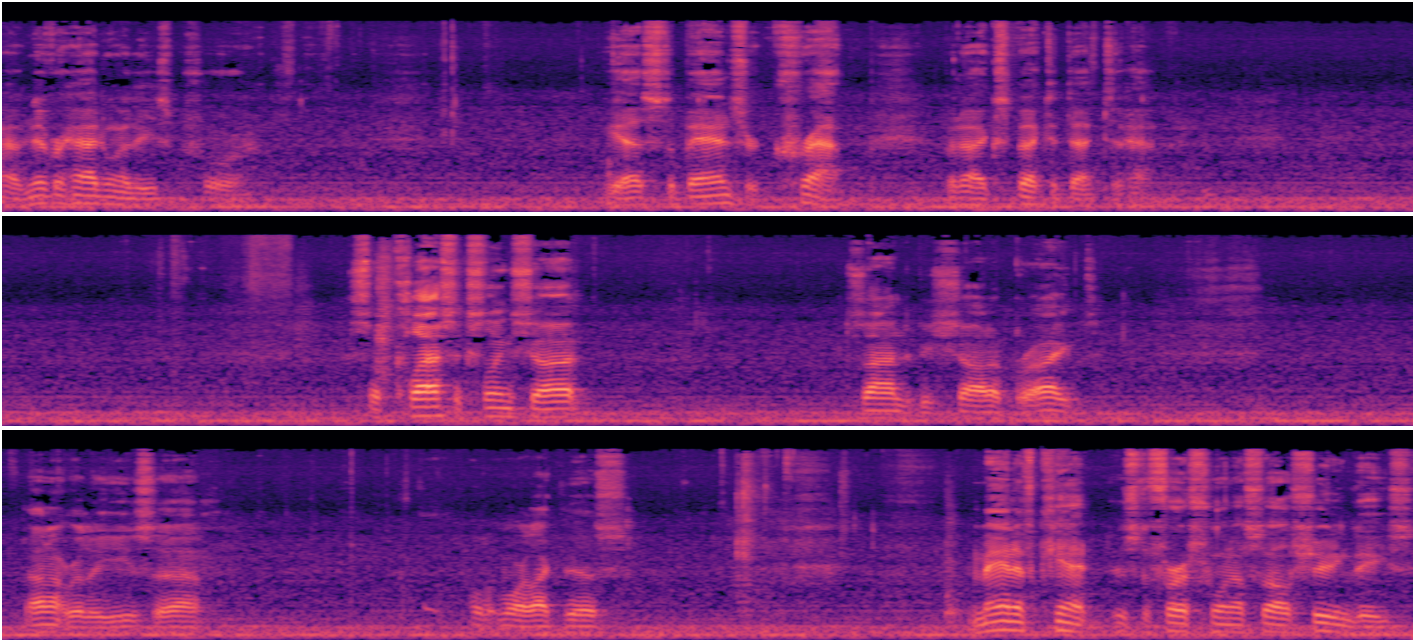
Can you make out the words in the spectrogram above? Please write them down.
I've never had one of these before. Yes, the bands are crap, but I expected that to happen. So classic slingshot, designed to be shot upright. I don't really use that. Hold it more like this. Man of Kent is the first one I saw shooting these.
